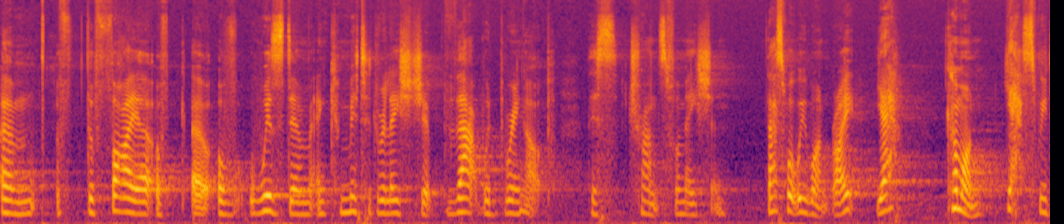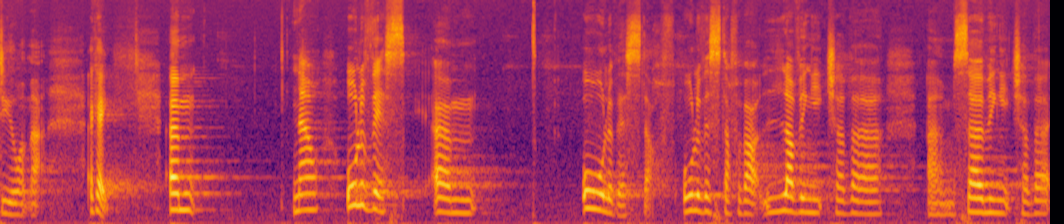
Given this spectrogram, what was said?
um, the fire of, uh, of wisdom and committed relationship, that would bring up this transformation. That's what we want, right? Yeah? Come on. Yes, we do want that. Okay. Um, now, all of this, um, all of this stuff, all of this stuff about loving each other, um, serving each other,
